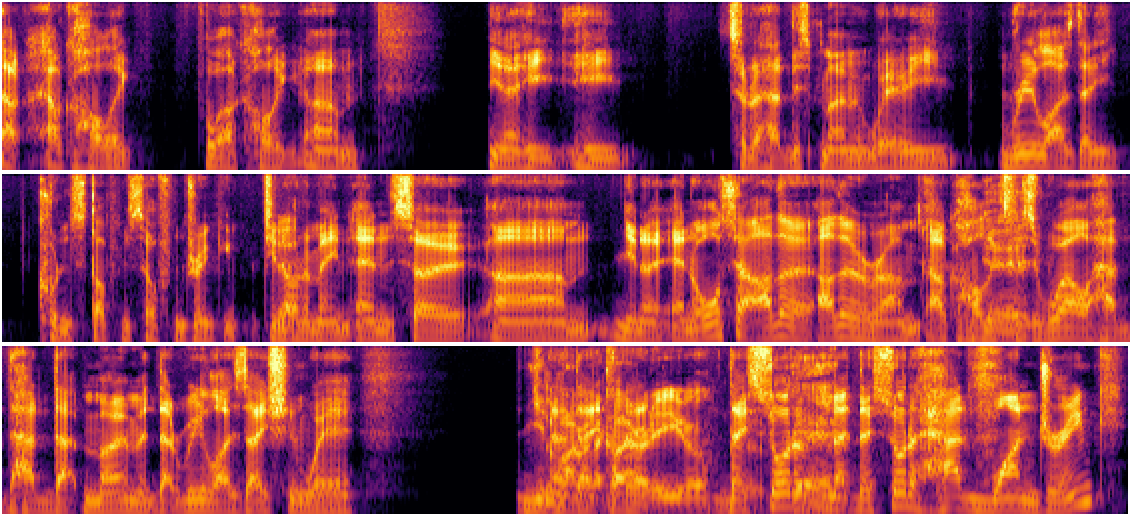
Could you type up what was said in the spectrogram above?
al- alcoholic, full alcoholic. Um, you know, he he sort of had this moment where he realized that he couldn't stop himself from drinking. Do you know what I mean? And so, um, you know, and also other other um, alcoholics Yeah. as well have had that moment, that realization where you know they, they, or- they sort of Yeah. they sort of had one drink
